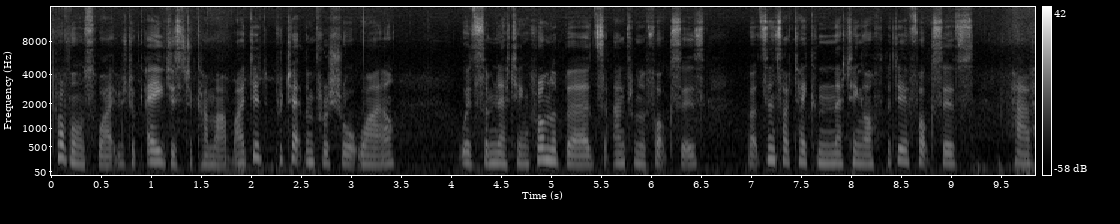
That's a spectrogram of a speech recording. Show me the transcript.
Provence Wight which took ages to come up. I did protect them for a short while with some netting from the birds and from the foxes but since I've taken the netting off the dear foxes have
